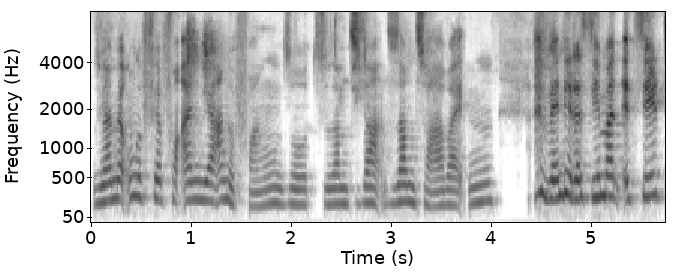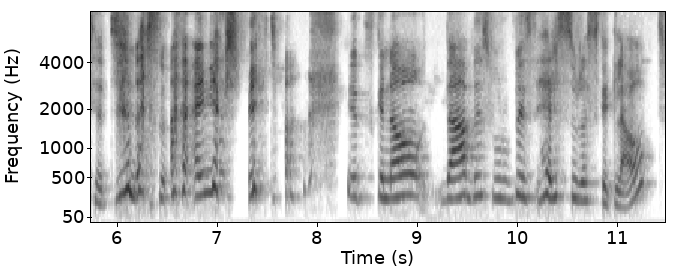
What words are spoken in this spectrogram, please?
wir haben ja ungefähr vor einem Jahr angefangen, so zusammen, zusammenzuarbeiten. Wenn dir das jemand erzählt hätte, dass du ein Jahr später jetzt genau da bist, wo du bist, hättest du das geglaubt?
